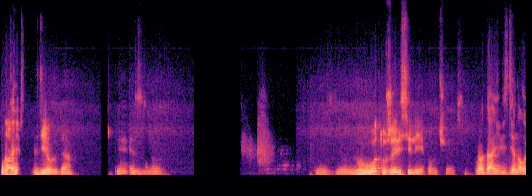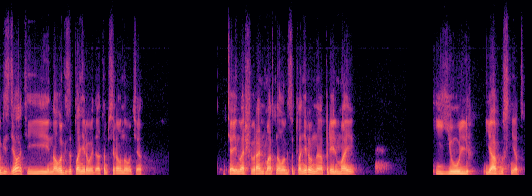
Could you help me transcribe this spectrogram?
Ну, Ладно, конечно. сделаю, да. Я сделаю. Ну вот, уже веселее получается. Ну да, и везде налоги сделать, и налоги запланировать, да, там все равно у тебя. У тебя январь, февраль, март налоги запланированы, апрель, май, июль и август нет.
